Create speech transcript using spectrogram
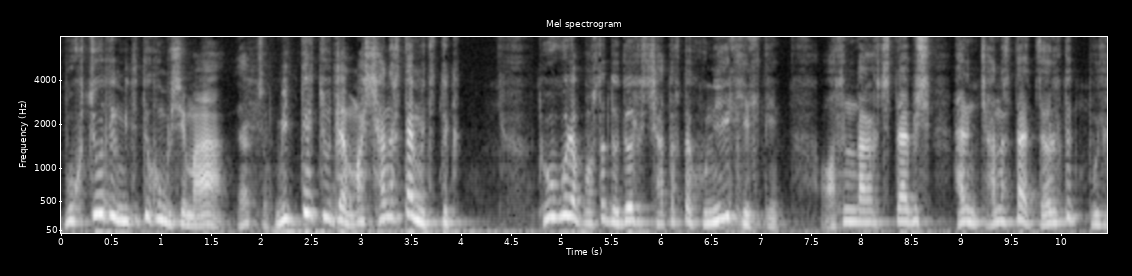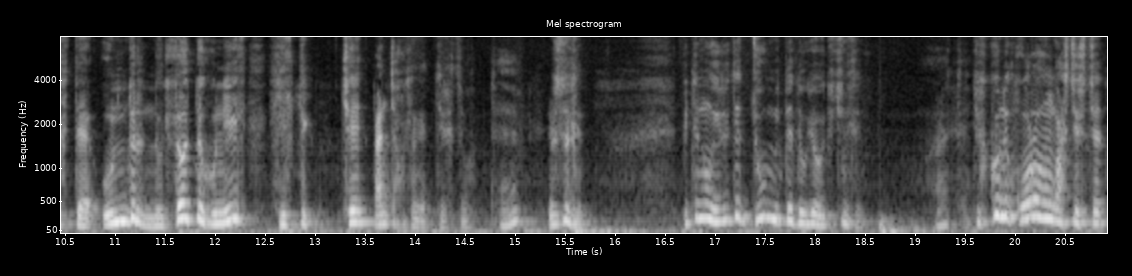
бүх зүйлийг мэддэг хүн биш юм аа. Яг зөв. Мэддэг зүйлээ маш чанартай мэддэг. Түүгээрээ бусдад нөлөөлөх чадвартай хүнийг л хэлдэг юм. Олон дагагчтай биш, харин чанартай, зорилтод бүлэгтэй, өндөр нөлөөтэй хүнийг л хэлдэг. Чэ ганц авахлан гэж жирэгцэн ба. Тий. Ерөөсөө л. Бид нар нүү иргэдэд зөв мэдээлэл өгөө гэдэг чинь л. Тий. Тэгэхгүй нэг 3 хүн гарч ирчээд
